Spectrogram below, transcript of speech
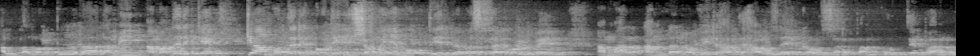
আল্লাহ রব্বুল আলামিন আমাদেরকে কিয়ামতের কঠিন সময়ে মুক্তির ব্যবস্থা করবেন। আমার, আমরা নবীর হাতে হাউজে কাউসার পান করতে পারব,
